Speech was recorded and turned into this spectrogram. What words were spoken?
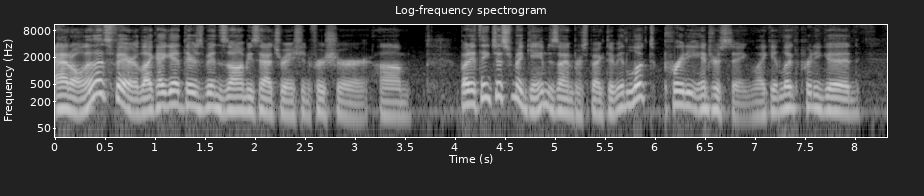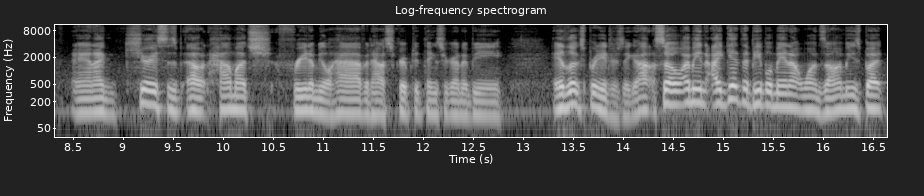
at all. And that's fair. Like, I get there's been zombie saturation for sure. Um, but I think just from a game design perspective, it looked pretty interesting. Like, it looked pretty good. And I'm curious about how much freedom you'll have and how scripted things are going to be. It looks pretty interesting. Uh, so, I mean, I get that people may not want zombies, but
